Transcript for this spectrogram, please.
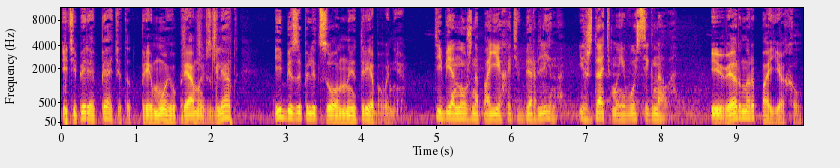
И теперь опять этот прямой упрямый взгляд и безапелляционные требования. Тебе нужно поехать в Берлин и ждать моего сигнала. И Вернер поехал.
